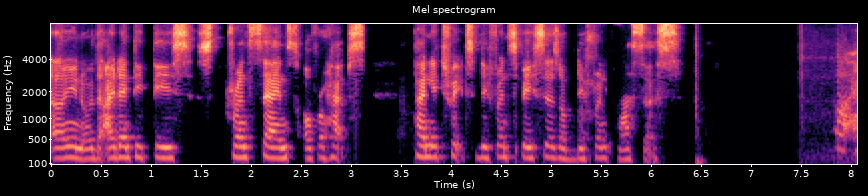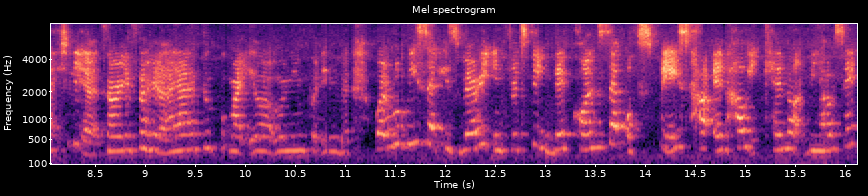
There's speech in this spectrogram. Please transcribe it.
uh, you know, the identities transcends or perhaps penetrates different spaces of different classes. Oh, actually, uh, sorry, sorry, I had to put my own input in there. What Ruby said is very interesting. The concept of space how, and how it cannot be, how say,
